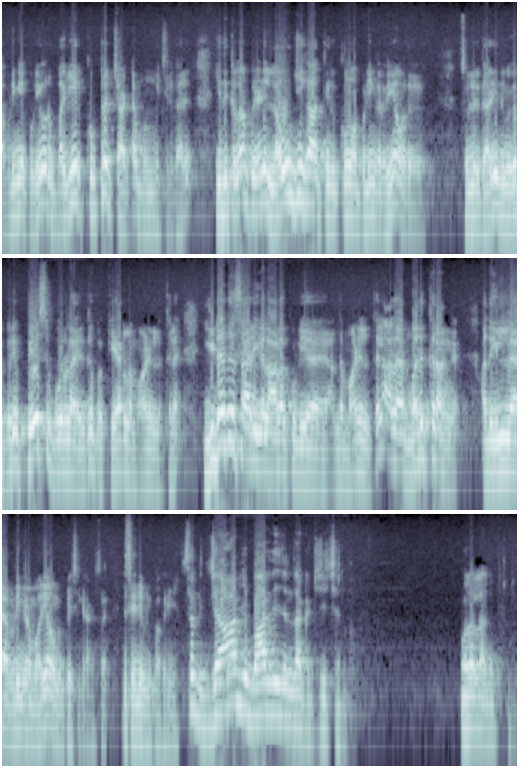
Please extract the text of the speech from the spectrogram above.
அப்படிங்கக்கூடிய ஒரு பகீர் குற்றச்சாட்டை முன் வச்சிருக்காரு. இதுக்கெல்லாம் பின்னாடி லவ் ஜிகாத் இருக்கும் அப்படிங்கிறதையும் அவர் சொல்லியிருக்காரு. இது மிகப்பெரிய பேசு பொருளாக இருக்கு இப்போ கேரள மாநிலத்தில். இடதுசாரிகள் ஆளக்கூடிய அந்த மாநிலத்தில் அதை மறுக்கிறாங்க. அது இல்லை அப்படிங்கிற மாதிரி அவங்க பேசிக்கிறாங்க சார். இந்த செய்தி எப்படி பார்க்குறீங்க? சார் ஜார்ஜ் பாரதிய ஜனதா கட்சியை சேர்ந்தவர். முதல்ல அதை புரிஞ்சு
